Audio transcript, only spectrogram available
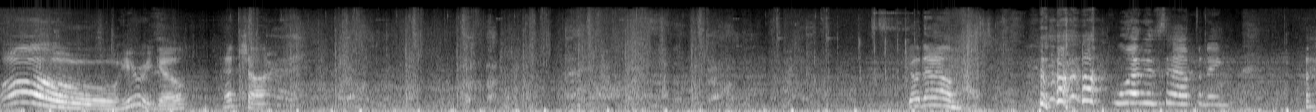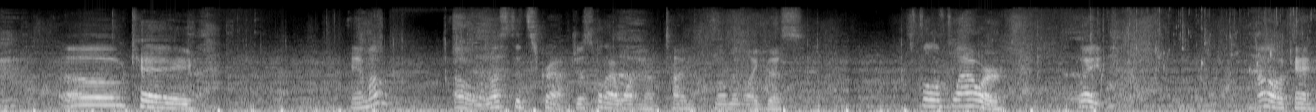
Oh, here we go. Headshot. Go down. what is happening? Okay. Ammo? Oh, rusted scrap. Just what I want in a time moment like this. It's full of flour. Wait. Oh, okay.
